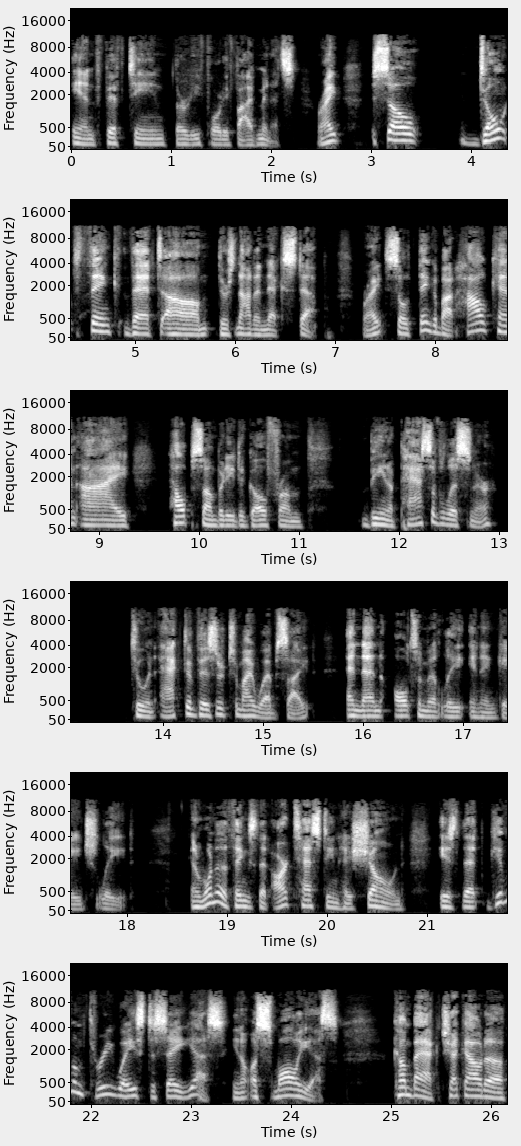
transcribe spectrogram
in 15, 30, 45 minutes, right? So don't think that um, there's not a next step, right? So think about how can I help somebody to go from being a passive listener to an active visitor to my website and then ultimately an engaged lead. And one of the things that our testing has shown is that give them three ways to say yes, you know, a small yes. Come back, check out a,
